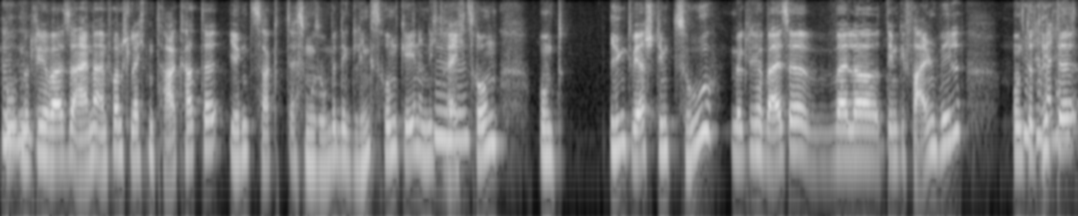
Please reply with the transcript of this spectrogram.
wo mhm. möglicherweise einer einfach einen schlechten Tag hatte, irgend sagt, es muss unbedingt links rumgehen und nicht mhm. rechts rum und irgendwer stimmt zu, möglicherweise, weil er dem gefallen will. Und der, dritte,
